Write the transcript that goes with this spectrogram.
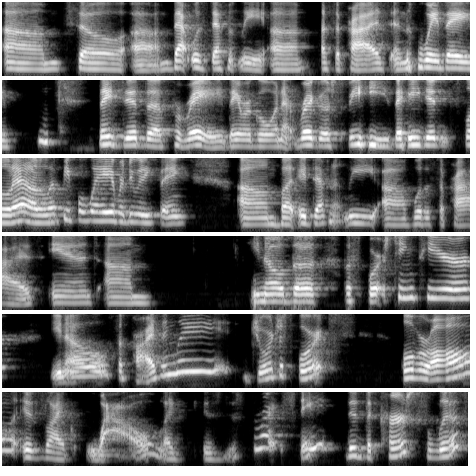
Um so um that was definitely uh, a surprise and the way they they did the parade they were going at regular speed. They didn't slow down or let people wave or do anything. Um but it definitely uh was a surprise and um you know, the the sports teams here, you know, surprisingly, Georgia sports overall is like, wow, like is this the right state? Did the curse lift?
